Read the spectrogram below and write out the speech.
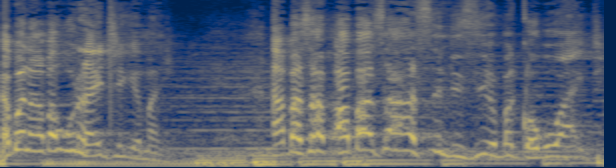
yabona abakuright ke manje. Abasa- abasasindisiwe bagqoka white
